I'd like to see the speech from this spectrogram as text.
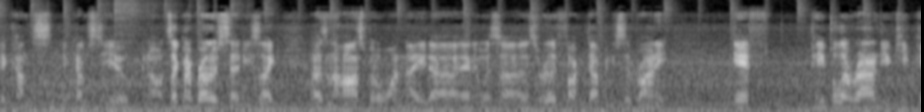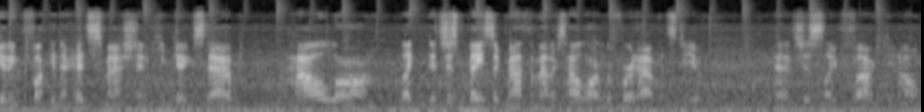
it comes it comes to you. You know, it's like my brother said. He's like, I was in the hospital one night, uh, and it was uh, it was really fucked up. And he said, Ronnie, if people around you keep getting fucking their heads smashed and keep getting stabbed, how long? Like it's just basic mathematics. How long before it happens to you? And it's just like fuck, you know.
